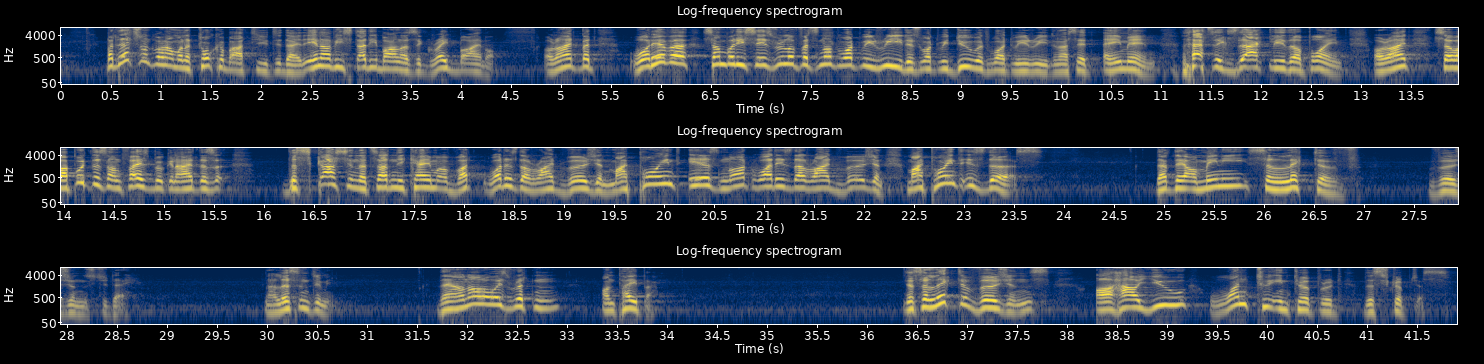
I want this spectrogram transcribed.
But that's not what I want to talk about to you today. The NIV Study Bible is a great Bible. All right? But whatever somebody says, Rule of it's not what we read, it's what we do with what we read. And I said, Amen. That's exactly the point. All right? So I put this on Facebook and I had this discussion that suddenly came of what, what is the right version. My point is not what is the right version. My point is this that there are many selective versions today. Now, listen to me. They are not always written on paper. The selective versions are how you want to interpret the scriptures,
